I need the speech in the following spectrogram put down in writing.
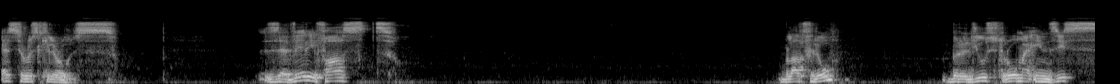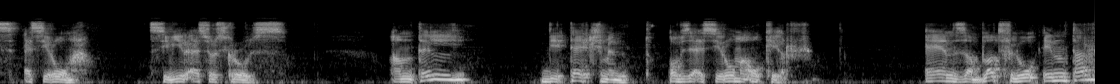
atherosclerosis. The very fast blood flow produce trauma in this atheroma, severe atherosclerosis, until detachment of the atheroma occur and the blood flow enter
